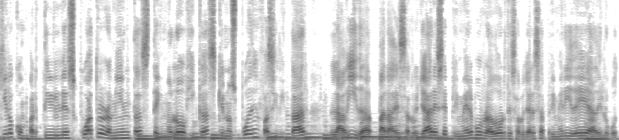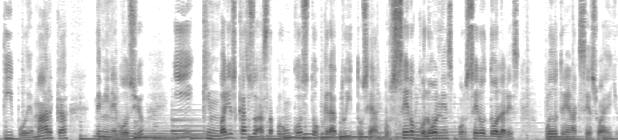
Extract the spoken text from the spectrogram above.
quiero compartirles cuatro herramientas tecnológicas que nos pueden facilitar la vida para desarrollar ese primer borrador, desarrollar esa primera idea de logotipo, de marca de mi negocio y que en varios casos hasta por un costo gratuito, o sea, por cero colones, por cero dólares, puedo tener acceso a ello.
